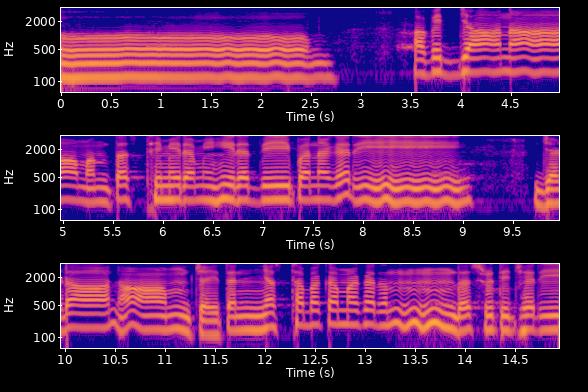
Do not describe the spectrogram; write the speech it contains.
ॐ अविद्यानामन्तस्थिमिरमिहिरद्वीपनगरी जडानां चैतन्यस्तबकमकरन्दश्रुतिझरी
